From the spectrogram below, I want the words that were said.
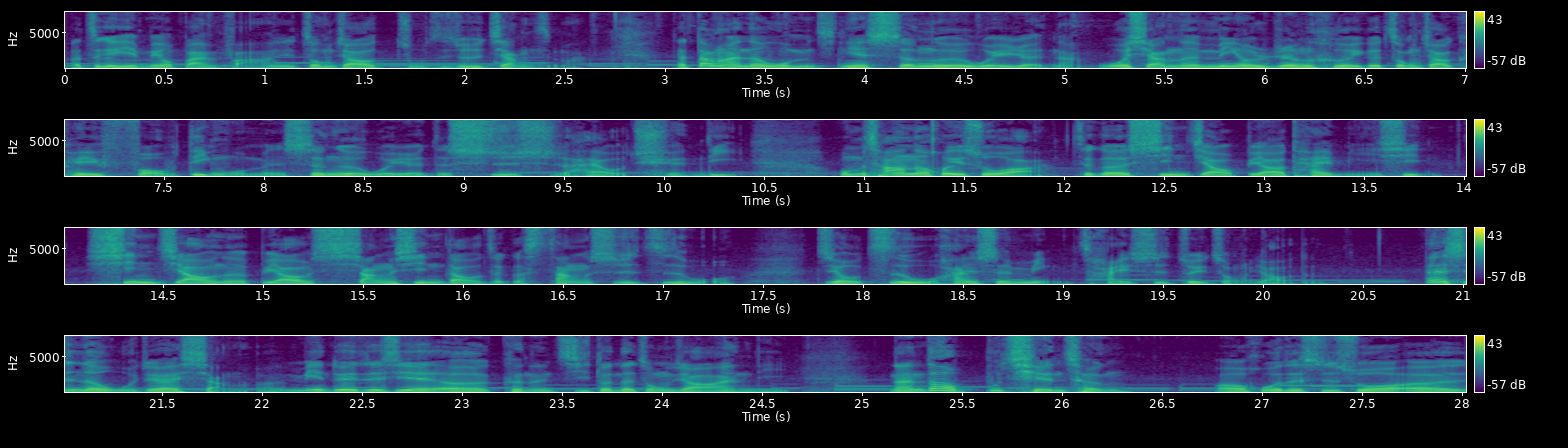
啊，这个也没有办法，因为宗教组织就是这样子嘛。那当然呢，我们今天生而为人呐，我想呢，没有任何一个宗教可以否定我们生而为人的事实还有权利。我们常常呢会说啊，这个信教不要太迷信。信教呢，不要相信到这个丧失自我，只有自我和生命才是最重要的。但是呢，我就在想，面对这些呃可能极端的宗教案例，难道不虔诚，呃，或者是说呃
